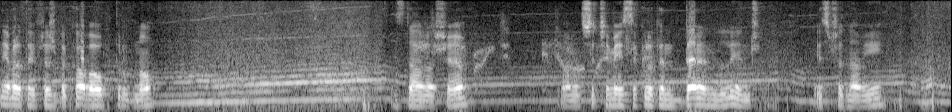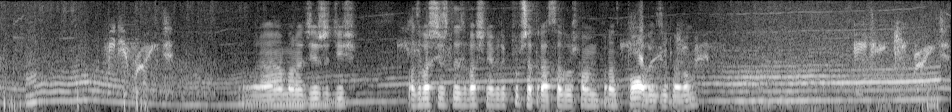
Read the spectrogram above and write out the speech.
nie będę tutaj flashbackował, trudno. Zdarza się. Mamy trzecie miejsce, kurde, ten Darren Lynch jest przed nami. Dobra, mam nadzieję, że dziś... A zobaczcie, że to jest właśnie krótsza trasa, bo już mamy ponad połowę zrobioną. 80. Keep right.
